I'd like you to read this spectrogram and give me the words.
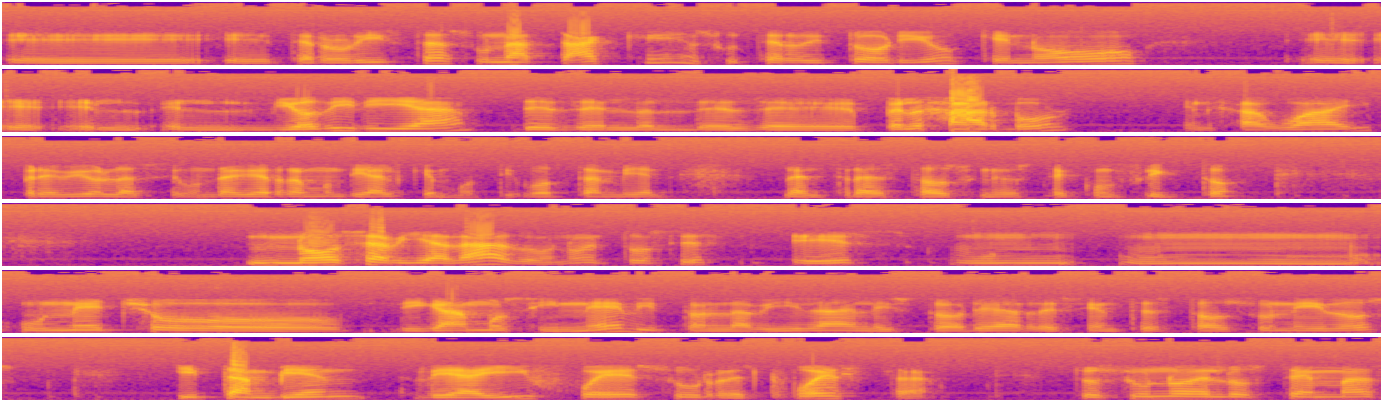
eh, eh, terroristas, un ataque en su territorio que no, eh, eh, el, yo diría, desde, desde Pearl Harbor, en Hawái, previo a la Segunda Guerra Mundial, que motivó también la entrada de Estados Unidos a este conflicto, no se había dado, ¿no? Entonces es un, un, un hecho, digamos, inédito en la vida, en la historia reciente de Estados Unidos, y también de ahí fue su respuesta. Entonces uno de los temas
